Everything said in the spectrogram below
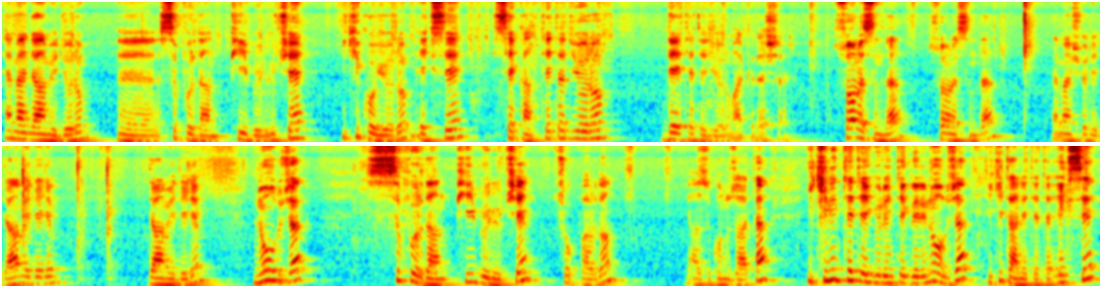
Hemen devam ediyorum. Ee, sıfırdan pi bölü 3'e 2 koyuyorum. Eksi sekant theta diyorum. D theta diyorum arkadaşlar. Sonrasında sonrasında hemen şöyle devam edelim. Devam edelim. Ne olacak? Sıfırdan pi bölü 3'e çok pardon yazdık onu zaten. 2'nin teta'ya göre integrali ne olacak? 2 tane teta eksi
